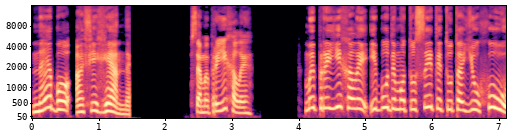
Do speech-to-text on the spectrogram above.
Небо офігенне. Все, ми приїхали. Ми приїхали і будемо тусити тута юху.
